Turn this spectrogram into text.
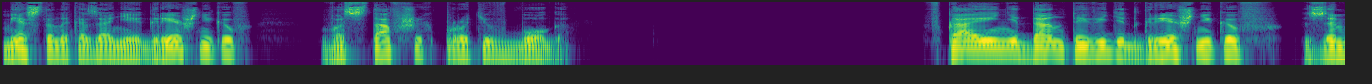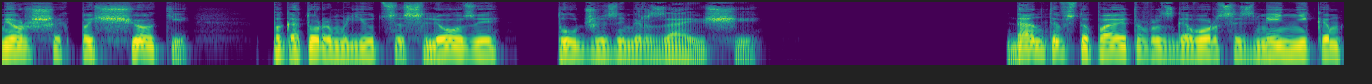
место наказания грешников, восставших против Бога. В Каине Данте видит грешников, замерзших по щеки, по которым льются слезы, тут же замерзающие. Данте вступает в разговор с изменником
